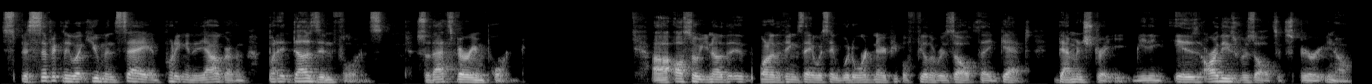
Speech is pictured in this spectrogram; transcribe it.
specifically what humans say and putting into the algorithm, but it does influence. So that's very important. Uh, also, you know, the, one of the things they always say: Would ordinary people feel the results they get demonstrate? Meaning, is are these results experience, you know,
